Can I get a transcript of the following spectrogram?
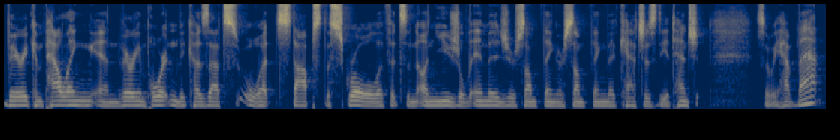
very compelling and very important because that's what stops the scroll if it's an unusual image or something or something that catches the attention so we have that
